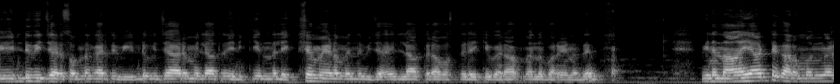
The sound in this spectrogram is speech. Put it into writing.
വീണ്ടും വിചാരം സ്വന്തം കാര്യത്തിൽ വീണ്ടും വിചാരമില്ലാത്തത് എനിക്ക് ഇന്ന് ലക്ഷ്യം വേണം എന്ന് വിചാ ഇല്ലാത്തൊരവസ്ഥയിലേക്ക് വരാം എന്ന് പറയുന്നത്. പിന്നെ നായാട്ട് കർമ്മങ്ങൾ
